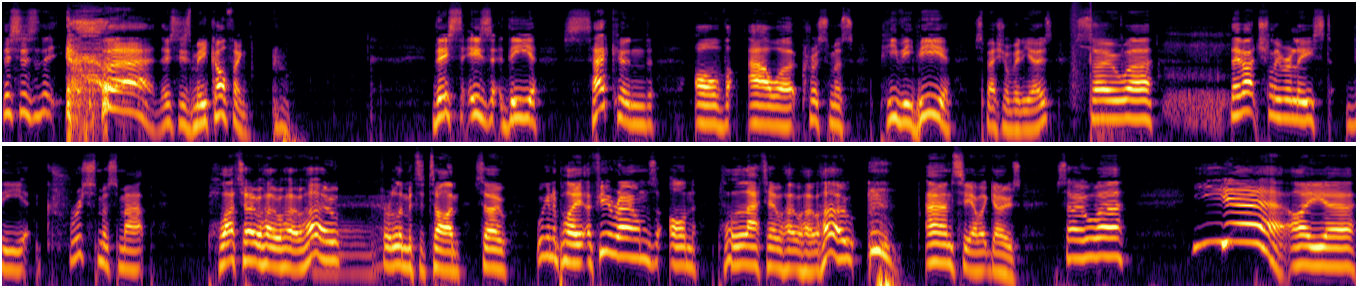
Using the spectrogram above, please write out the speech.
this is the this is me coughing. this is the second of our Christmas PvP special videos. So uh, they've actually released the Christmas map Plateau Ho Ho Ho for a limited time. So we're going to play a few rounds on Plateau Ho Ho Ho and see how it goes. So uh, yeah, I uh,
